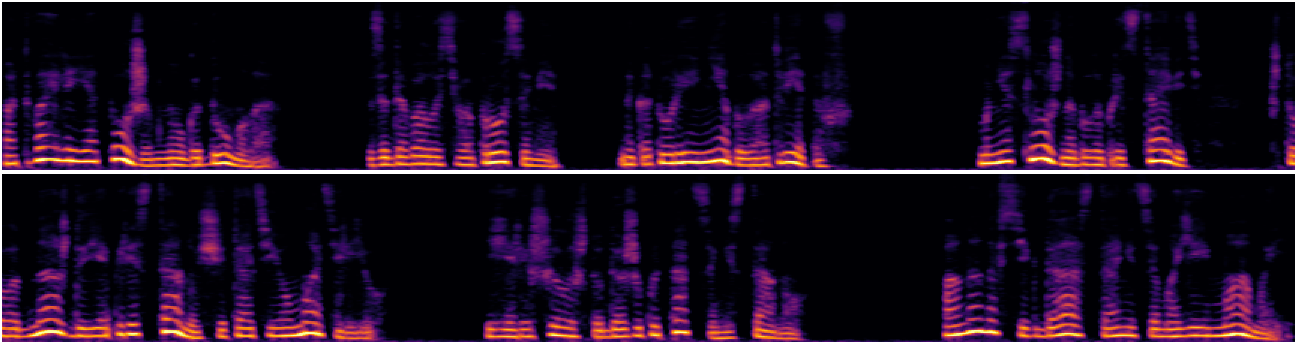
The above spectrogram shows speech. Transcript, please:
О Твайле я тоже много думала. Задавалась вопросами, на которые не было ответов. Мне сложно было представить, что однажды я перестану считать ее матерью, я решила, что даже пытаться не стану. Она навсегда останется моей мамой,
